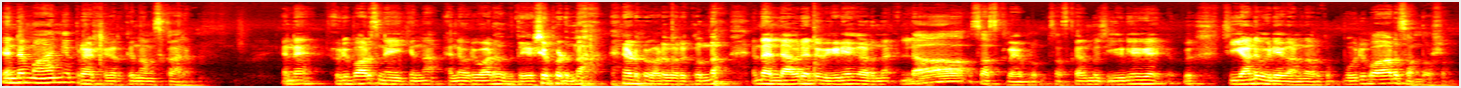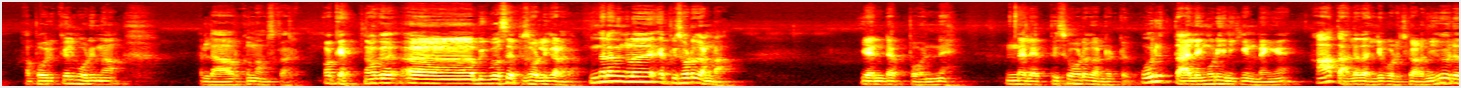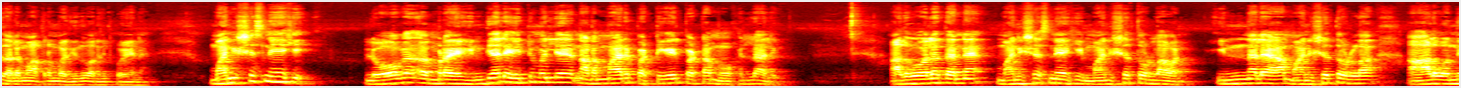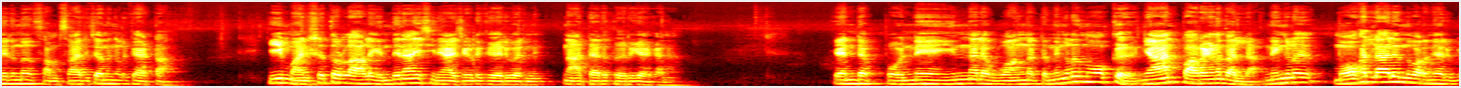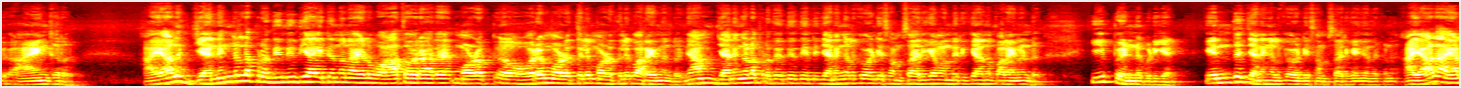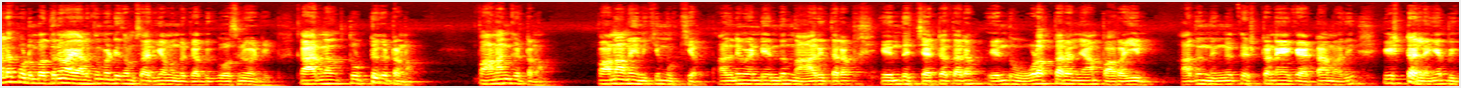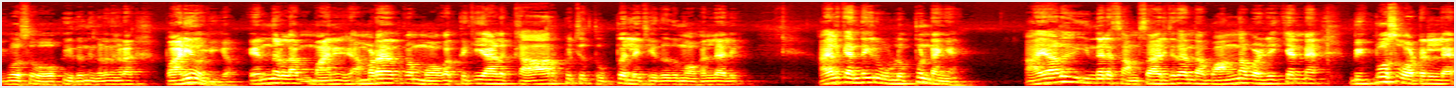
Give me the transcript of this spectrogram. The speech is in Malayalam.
എന്റെ മാന്യ പ്രേക്ഷകർക്ക് നമസ്കാരം. എന്നെ ഒരുപാട് സ്നേഹിക്കുന്ന എന്നെ ഒരുപാട് ദേഷ്യപ്പെടുന്ന എന്നോട് ഒരുപാട് വെറുക്കുന്ന എന്നാൽ എല്ലാവരും എന്റെ വീഡിയോ കാണുന്ന എല്ലാ സബ്സ്ക്രൈബറും സബ്സ്ക്രൈബ് വീഡിയോ ചെയ്യാണ്ട് വീഡിയോ കാണുന്നവർക്കും ഒരുപാട് സന്തോഷം. അപ്പോൾ ഒരിക്കൽ കൂടി എല്ലാവർക്കും നമസ്കാരം. ഓക്കെ നമുക്ക് ബിഗ് ബോസ് എപ്പിസോഡിൽ കിടക്കാം. ഇന്നലെ നിങ്ങൾ എപ്പിസോഡ് കണ്ട? എന്റെ പൊന്നെ ഇന്നലെ എപ്പിസോഡ് കണ്ടിട്ട് ഒരു തലയും കൂടി എനിക്കുണ്ടെങ്കിൽ ആ തല തല്ലി പൊളിച്ച് കളഞ്ഞു. ഈ ഒരു തല മാത്രം മതി എന്ന് പറഞ്ഞു പോയേനെ. മനുഷ്യസ്നേഹി. ലോക നമ്മുടെ ഇന്ത്യയിലെ ഏറ്റവും വലിയ നടന്മാരെ പട്ടികയിൽപ്പെട്ട മോഹൻലാൽ അതുപോലെ തന്നെ മനുഷ്യസ്നേഹി മനുഷ്യത്തുള്ളവൻ ഇന്നലെ ആ മനുഷ്യത്തുള്ള ആൾ വന്നിരുന്ന് സംസാരിച്ചാൽ നിങ്ങൾ കേട്ടാ? ഈ മനുഷ്യത്വമുള്ള ആൾ എന്തിനായി ശനിയാഴ്ചകൾ കയറി വരുന്നത് നാട്ടുകാരെ തേറി കേൾക്കാനാ. എന്റെ പൊന്നെ ഇന്നലെ വന്നിട്ട് നിങ്ങൾ നോക്ക് ഞാൻ പറയണതല്ല. നിങ്ങൾ മോഹൻലാൽ എന്ന് പറഞ്ഞ ഒരു ആങ്കർ അയാൾ ജനങ്ങളുടെ പ്രതിനിധിയായിട്ടെന്നാണ് അയാൾ വാ തോരാതെ മുഴ ഓരോ മുഴത്തിൽ മുഴത്തിൽ പറയുന്നുണ്ട്. ഞാൻ ജനങ്ങളുടെ പ്രതിനിധി ജനങ്ങൾക്ക് വേണ്ടി സംസാരിക്കാൻ വന്നിരിക്കുക എന്ന് പറയുന്നുണ്ട്. ഈ പെണ്ണ് പിടിക്കാൻ എന്ത് ജനങ്ങൾക്ക് വേണ്ടി സംസാരിക്കാൻ ചെന്നിരിക്കുന്നത് അയാൾ അയാളുടെ കുടുംബത്തിനും അയാൾക്കും വേണ്ടി സംസാരിക്കാൻ വന്നിരിക്കുക ബിഗ് ബോസിന് വേണ്ടി. കാരണം തൊട്ട് കിട്ടണം. പണം കിട്ടണം. പണമാണ് എനിക്ക് മുഖ്യം. അതിനുവേണ്ടി എന്ത് നാരിത്തരം എന്ത് ചെറ്റത്തരം എന്ത് ഊളത്തരം ഞാൻ പറയും. അത് നിങ്ങൾക്ക് ഇഷ്ടമാണെങ്കിൽ കേട്ടാൽ മതി. ഇഷ്ടമല്ലെങ്കിൽ ബിഗ് ബോസ് ഓഫ് ചെയ്ത് നിങ്ങൾ നിങ്ങളുടെ പണി നോക്കിക്കോ. എന്നുള്ള മനുഷ്യ നമ്മുടെ മുഖത്തേക്ക് ഇയാൾ കാർപ്പിച്ച് തുപ്പല്ലേ ചെയ്തത് മോഹൻലാൽ അയാൾക്ക് എന്തെങ്കിലും ഉളുപ്പുണ്ടെങ്കിൽ അയാൾ ഇന്നലെ സംസാരിച്ചത് എന്താ? വന്ന വഴിക്ക് തന്നെ ബിഗ് ബോസ് ഹോട്ടലിലെ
